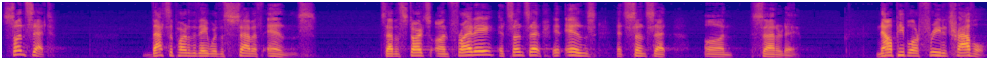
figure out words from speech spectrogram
Sunset. That's the part of the day where the Sabbath ends. Sabbath starts on Friday at sunset, it ends at sunset on Saturday. Now people are free to travel.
